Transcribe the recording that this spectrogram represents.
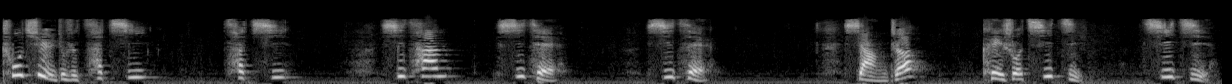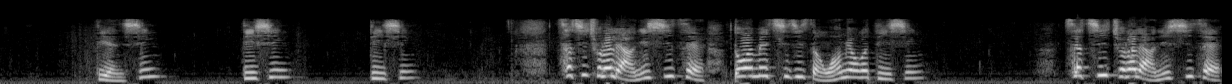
出去就是出去，出去，西餐，西菜，西菜。想着，可以说七几，七几。点心，点心，点心。出去吃了两年西餐，都还没吃见城隍庙的点心。出去吃了两年西餐，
